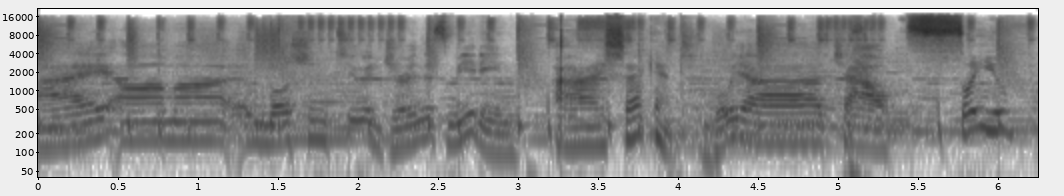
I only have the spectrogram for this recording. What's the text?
I um uh, motion to adjourn this meeting. I second. Booyah! Ciao. See you.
